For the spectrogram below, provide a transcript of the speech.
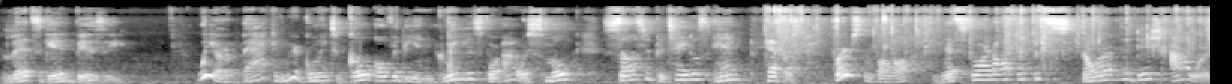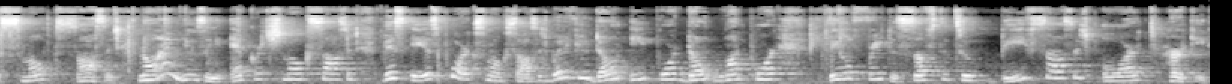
Let's get busy. We are back and we're going to go over the ingredients for our smoked sausage, potatoes, and peppers. First of all, let's start off with the star of the dish, our smoked sausage. Now I'm using Eckrich smoked sausage. This is pork smoked sausage, but if you don't eat pork, don't want pork, feel free to substitute beef sausage or turkey.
